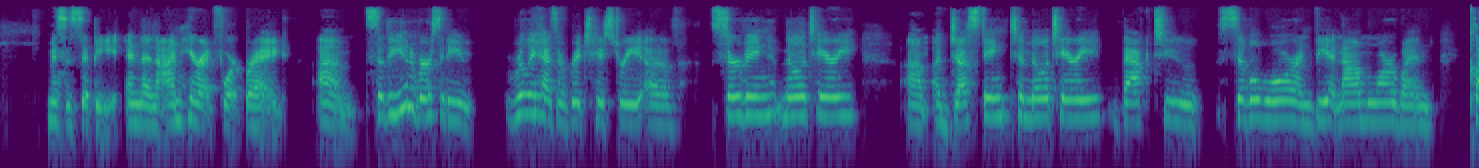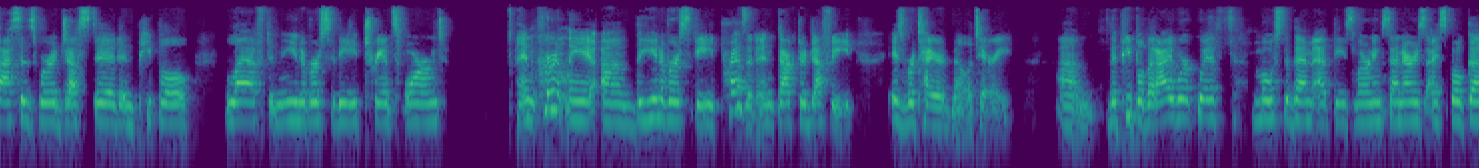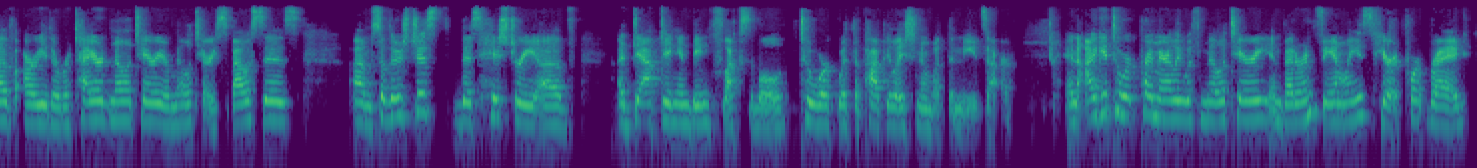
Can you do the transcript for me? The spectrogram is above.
Mississippi. And then I'm here at Fort Bragg. Um, so the university really has a rich history of serving military, um, adjusting to military back to Civil War and Vietnam War when classes were adjusted and people left and the university transformed. And currently, um, the university president, Dr. Duffy, is retired military. Um, the people that I work with, most of them at these learning centers I spoke of, are either retired military or military spouses. Um, so there's just this history of adapting and being flexible to work with the population and what the needs are. And I get to work primarily with military and veteran families here at Fort Bragg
